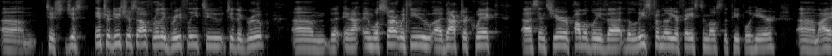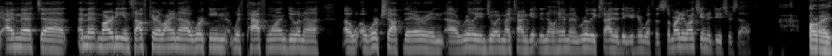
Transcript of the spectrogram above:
um, to just introduce yourself really briefly to to the group. Um, the, and, I, and we'll start with you, uh, Dr. Quick, uh, since you're probably the the least familiar face to most of the people here. Um, I, I met uh, I met Marty in South Carolina working with Path One, doing a a, a workshop there, and uh, really enjoyed my time getting to know him. And I'm really excited that you're here with us. So Marty, why don't you introduce yourself? All right.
